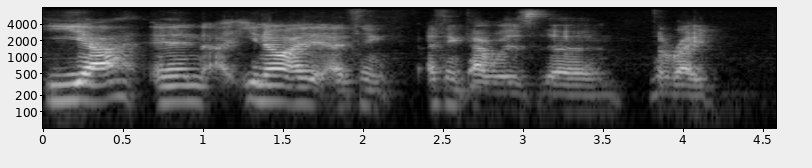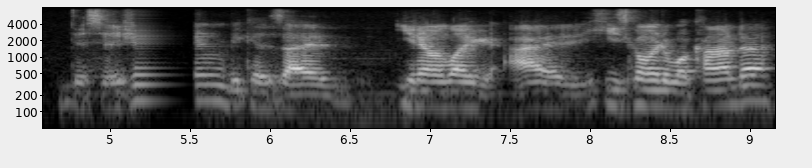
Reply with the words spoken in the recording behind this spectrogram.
Yeah, and uh, you know, I, I think I think that was the the right decision because I, you know, like I he's going to Wakanda.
